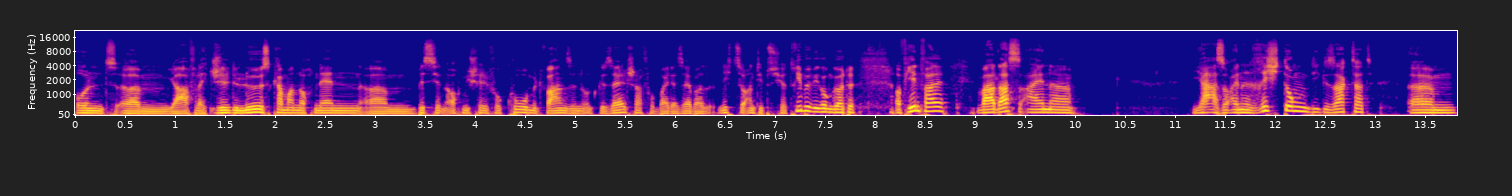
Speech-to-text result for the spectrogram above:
und ähm, ja, vielleicht Gilles Deleuze kann man noch nennen, ähm, bisschen auch Michel Foucault mit Wahnsinn und Gesellschaft, wobei der selber nicht zur Antipsychiatriebewegung gehörte. Auf jeden Fall war das eine, ja, so eine Richtung, die gesagt hat, ähm,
